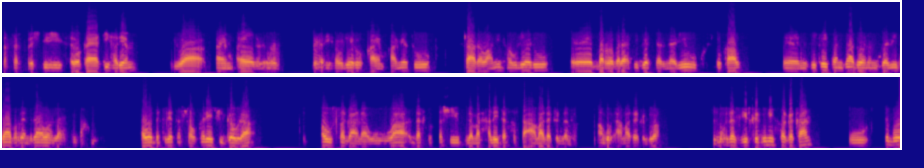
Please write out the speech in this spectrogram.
بە سەرپەرشتیی سەرۆکایەتی هەرێم و قایم گاری هەولێر و قایمقامیەت و شارەوانی هەولێر و بەڕێوەبەراتی ڤێتەرنەری و کشتوکاڵ نزیکەی پەنجا دۆنم زەوی دابڕێنراوە لە ئەوە دەکرێتە شەڵتەرێکی گەورە ئەو سەگانە و وا دەرخستەشی لە مەرحەلەی دەرخستە ئامادەکردن مان بۆی ئامادە کردووە چ بۆ دەستگیرکردنی سەگەکان و چ بۆ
